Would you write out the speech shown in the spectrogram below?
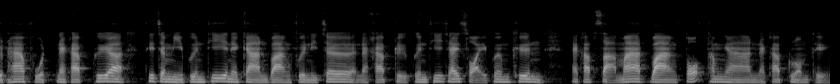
3.5 ฟุตนะครับเพื่อที่จะมีพื้นที่ในการวางเฟอร์นิเจอร์นะครับหรือพื้นที่ใช้สอยเพิ่มขึ้นนะครับสามารถวางโต๊ะทำงานนะครับรวมถึง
